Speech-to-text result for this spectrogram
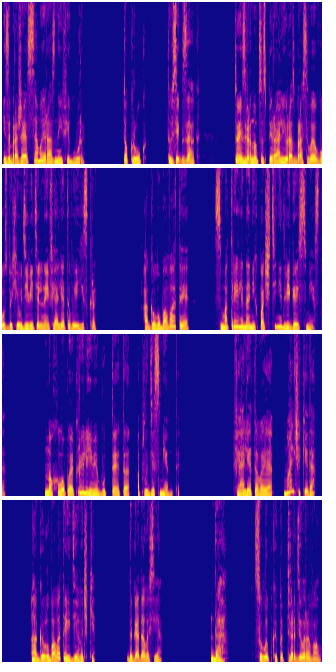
изображая самые разные фигуры. То круг, то зигзаг, то извернуться спиралью, разбрасывая в воздухе удивительные фиолетовые искры. А голубоватые смотрели на них, почти не двигаясь с места, но хлопая крыльями, будто это аплодисменты. «Фиолетовые мальчики, да?» «А голубоватые девочки», — догадалась я. «Да», — с улыбкой подтвердил Рывал.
